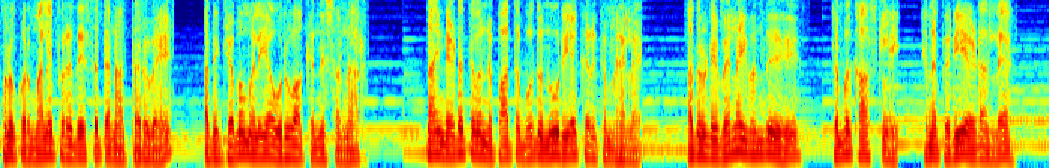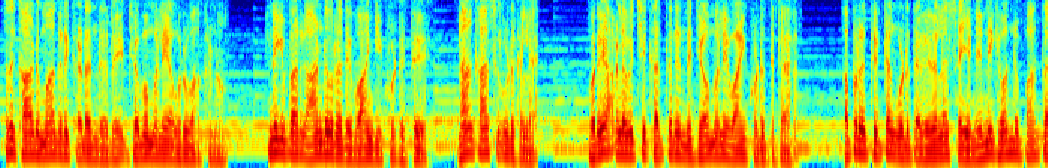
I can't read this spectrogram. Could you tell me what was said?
உனக்கு ஒரு மலை பிரதேசத்தை நான் தருவேன் அது ஜெபமலையாக உருவாக்குன்னு சொன்னார். நான் இந்த இடத்த வந்து பார்த்தபோது நூறு ஏக்கருக்கு மேலே. அதனுடைய விலை வந்து ரொம்ப காஸ்ட்லி. ஏன்னா பெரிய இடம் இல்லை அது காடு மாதிரி கிடந்தது ஜெபமலையாக உருவாக்கணும். இன்னைக்கு பாருங்க ஆண்டவர் அதை வாங்கி கொடுத்து நான் காசு கொடுக்கல. ஒரே ஆளை வச்சு கத்துற இந்த ஜெபமலை வாங்கி கொடுத்துட்டாரு. அப்புறம் திட்டம் கொடுத்தாரு இதெல்லாம் செய்யணும். இன்னைக்கு வந்து பார்த்தா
